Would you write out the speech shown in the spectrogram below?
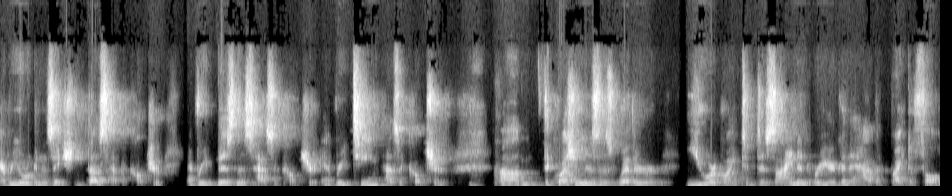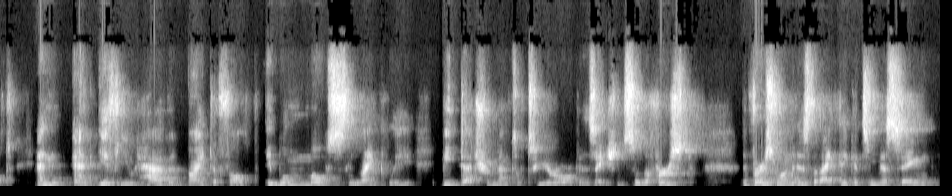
Every organization does have a culture. Every business has a culture. Every team has a culture. Um, the question is, is whether you are going to design it or you're going to have it by default. And, and if you have it by default, it will most likely be detrimental to your organization. So the first, the first one is that I think it's missing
